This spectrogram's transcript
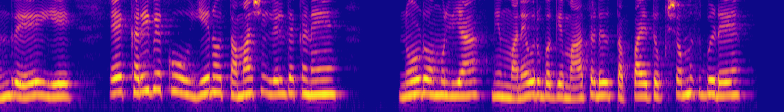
ಅಂದರೆ ಏ ಏ, ಕರಿಬೇಕು, ಏನೋ ತಮಾಷೆ ಹೇಳ್ದೆ ಕಣೆ? ನೋಡು ಅಮೂಲ್ಯ ನಿಮ್ಮ ಮನೆಯವ್ರ ಬಗ್ಗೆ ಮಾತಾಡೋದು ತಪ್ಪಾಯಿತು, ಕ್ಷಮಿಸ್ಬಿಡೆ.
